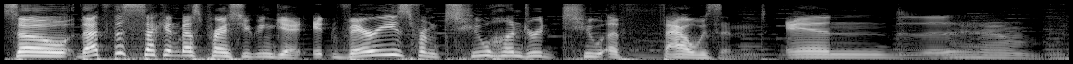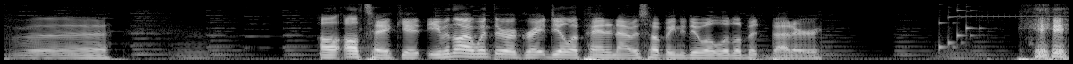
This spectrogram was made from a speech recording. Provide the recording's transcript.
So that's the second best price you can get. It varies from 200 to a thousand, and uh, I'll, I'll take it. Even though I went through a great deal of pain and I was hoping to do a little bit better.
